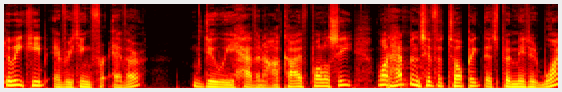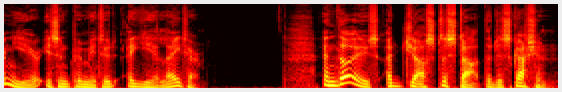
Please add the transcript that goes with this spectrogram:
Do we keep everything forever? Do we have an archive policy? What happens if a topic that's permitted one year isn't permitted a year later? And those are just to start the discussion.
